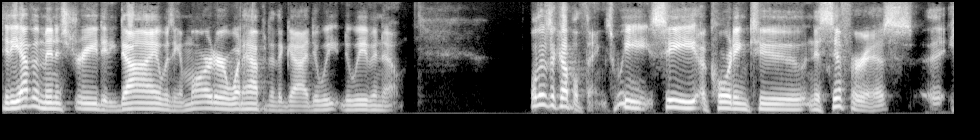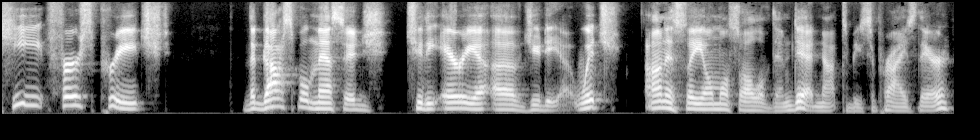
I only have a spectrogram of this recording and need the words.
Did he have a ministry? Did he die? Was he a martyr? What happened to the guy? Do we do we even know? Well, there's a couple things. We see, according to Nicephorus, uh, he first preached the gospel message to the area of Judea, which honestly almost all of them did, not to be surprised there.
